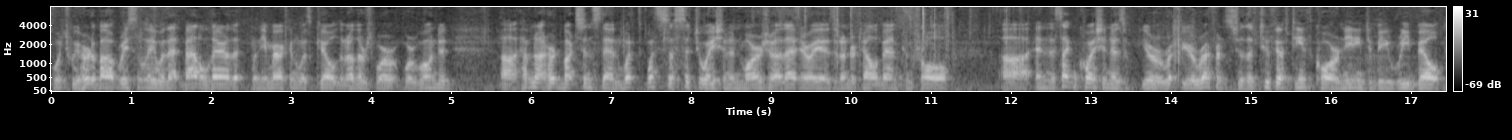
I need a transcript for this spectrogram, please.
which we heard about recently with that battle there, that when the American was killed and others were, were wounded, uh, have not heard much since then. What, what's the situation in Marja, that area? Is it under Taliban control? Uh, and the second question is your, your reference to the 215th Corps needing to be rebuilt,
